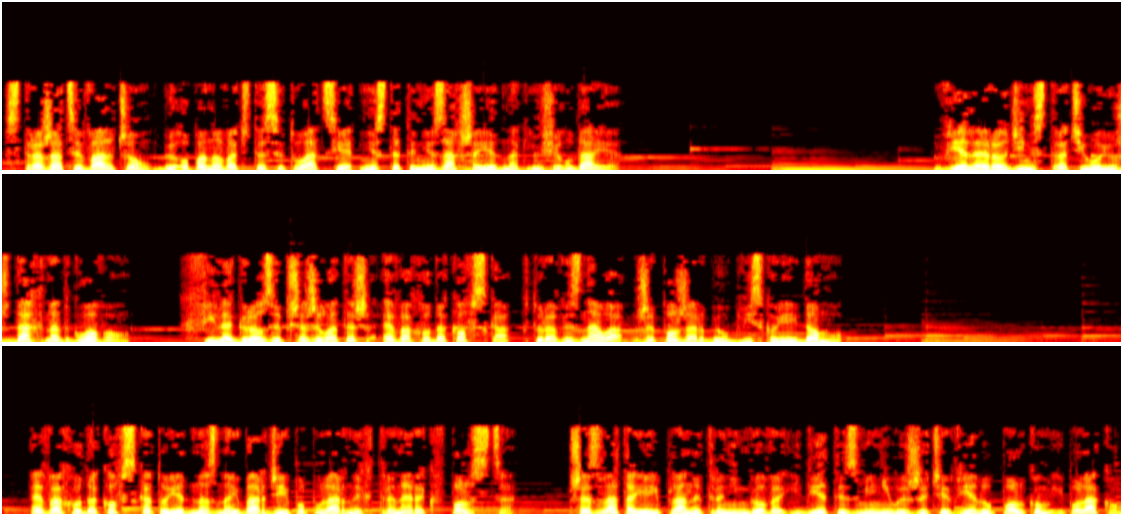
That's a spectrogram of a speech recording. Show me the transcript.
Strażacy walczą, by opanować tę sytuację, niestety nie zawsze jednak im się udaje. Wiele rodzin straciło już dach nad głową. Chwilę grozy przeżyła też Ewa Chodakowska, która wyznała, że pożar był blisko jej domu. Ewa Chodakowska to jedna z najbardziej popularnych trenerek w Polsce. Przez lata jej plany treningowe i diety zmieniły życie wielu Polkom i Polakom.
